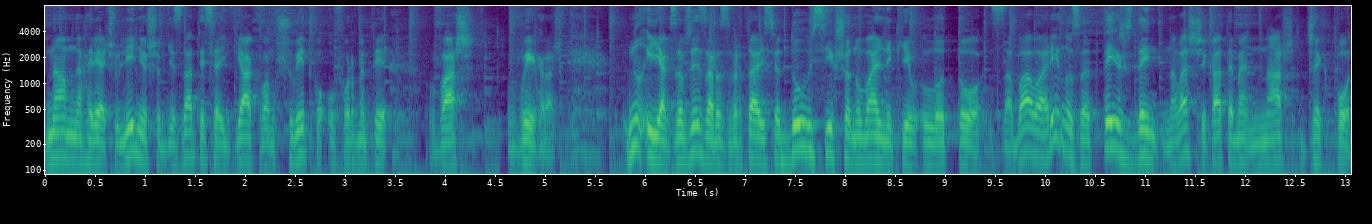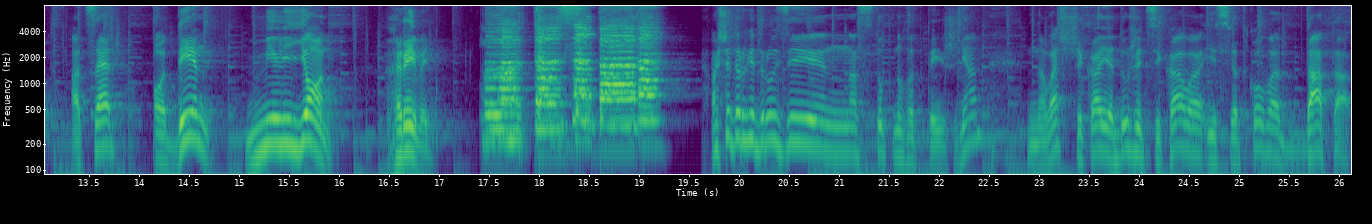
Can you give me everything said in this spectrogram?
нам на гарячу лінію, щоб дізнатися, як вам швидко оформити ваш виграш. Ну і як завжди, зараз звертаюся до усіх шанувальників Лото Забава. Рівно за тиждень на вас чекатиме наш джекпот. А це 1 мільйон гривень. Lota Zabava. А ще, дорогі друзі, наступного тижня на вас чекає дуже цікава і святкова дата.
